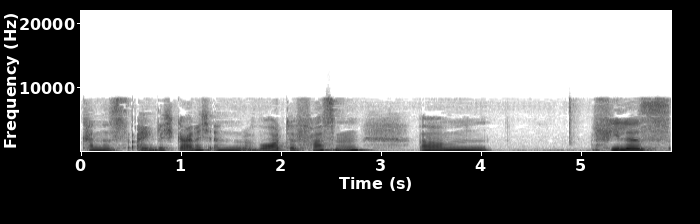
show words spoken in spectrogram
kann es eigentlich gar nicht in Worte fassen. Ähm, vieles,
